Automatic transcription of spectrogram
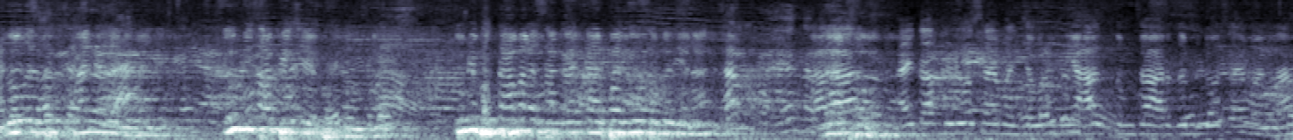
व्यवस्थित मान्य झाल्या पाहिजे एवढीच अपेक्षा आहे. तुम्ही फक्त आम्हाला सांगा चार पाच दिवसामध्ये ना ऐका बीडीओ साहेबांच्यावर मी आज तुमचा अर्ज बीडीओ साहेबांना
